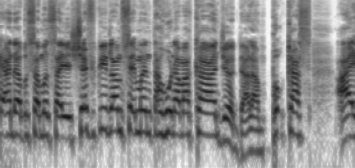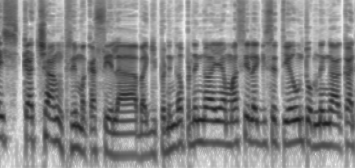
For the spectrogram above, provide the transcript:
anda bersama saya Chef Fikri dalam segmen Tahu Nak Makan je dalam podcast Ais Kacang. Terima kasihlah bagi pendengar-pendengar yang masih lagi setia untuk mendengarkan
